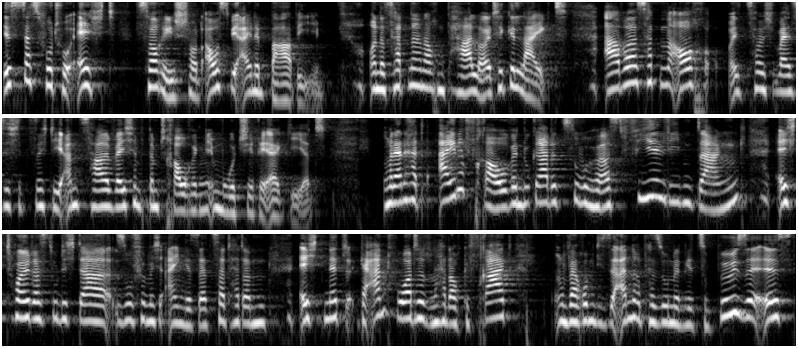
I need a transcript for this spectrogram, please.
Ist das Foto echt? Sorry, schaut aus wie eine Barbie. Und das hatten dann auch ein paar Leute geliked. Aber es hatten auch, jetzt ich, weiß ich jetzt nicht die Anzahl, welche mit einem traurigen Emoji reagiert. Und dann hat eine Frau, wenn du gerade zuhörst, vielen lieben Dank. Echt toll, dass du dich da so für mich eingesetzt hast. Hat dann echt nett geantwortet und hat auch gefragt, warum diese andere Person denn jetzt so böse ist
